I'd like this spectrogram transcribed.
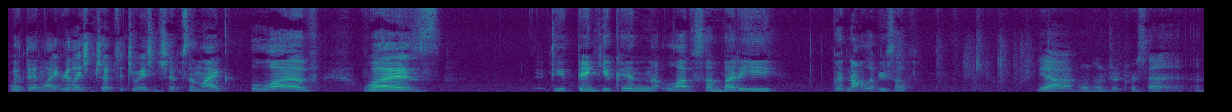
within like relationships, situationships, and like love was do you think you can love somebody but not love yourself? Yeah, 100%.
